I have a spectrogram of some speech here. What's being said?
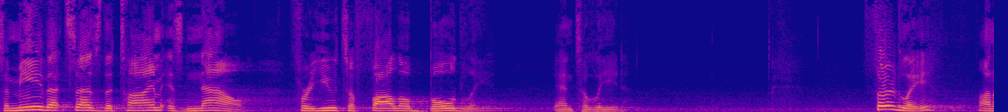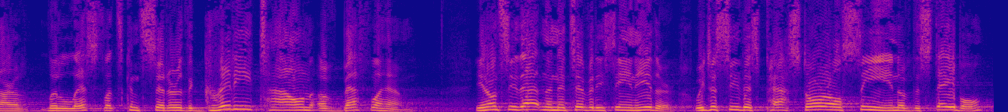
to me, that says the time is now for you to follow boldly and to lead. Thirdly, on our little list, let's consider the gritty town of Bethlehem. You don't see that in the nativity scene either. We just see this pastoral scene of the stable,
